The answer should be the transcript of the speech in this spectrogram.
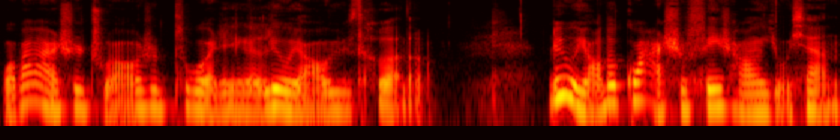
我爸爸是主要是做这个六爻预测的，六爻的卦是非常有限的。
